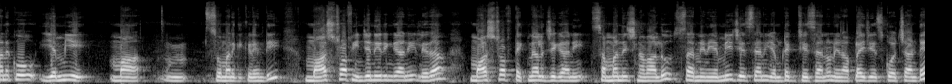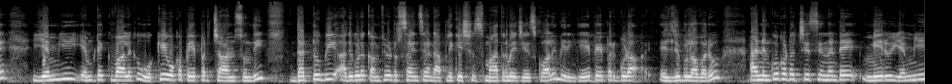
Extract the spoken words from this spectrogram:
మనకు ఎంఏ మా సో మనకి ఇక్కడ ఏంటి మాస్టర్ ఆఫ్ ఇంజనీరింగ్ కానీ లేదా మాస్టర్ ఆఫ్ టెక్నాలజీ కానీ సంబంధించిన వాళ్ళు సార్ నేను ఎంఈ చేశాను ఎంటెక్ చేశాను నేను అప్లై చేసుకోవచ్చా? అంటే ఎంఈ ఎంటెక్ వాళ్ళకు ఒకే ఒక పేపర్ ఛాన్స్ ఉంది. దట్ టు బి అది కూడా కంప్యూటర్ సైన్స్ అండ్ అప్లికేషన్స్ మాత్రమే చేసుకోవాలి. మీరు ఇంకే పేపర్ కూడా ఎలిజిబుల్ అవ్వరు. అండ్ ఇంకొకటి వచ్చేసి ఏంటంటే మీరు ఎంఈ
